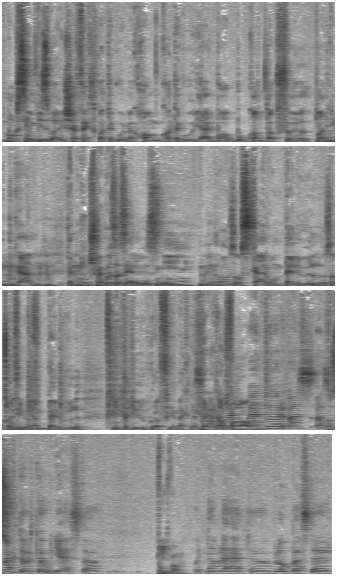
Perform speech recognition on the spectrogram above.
maximum vizuális effekt kategóri, meg hang kategóriákba bukkantak föl nagy uh-huh. ritkán. Uh-huh. Tehát uh-huh. nincs meg az az előzmény uh-huh. az Oscaron belül, az akadémián belül, mint a Gyűrűk Ura filmeknek. De hát ott van a... Panther az, az, az, megtörte ugye ezt a... Így van. Hogy nem lehet blockbuster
